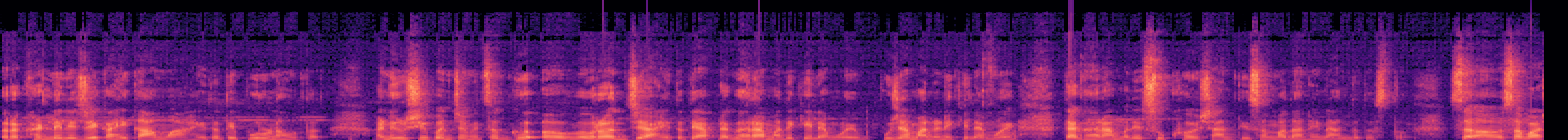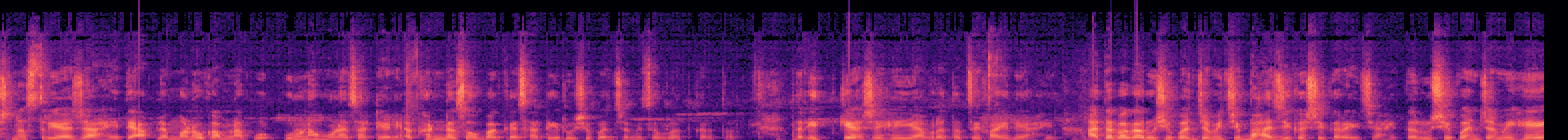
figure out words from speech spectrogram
रखडलेले जे काही कामं आहे तर ते पूर्ण होतात. आणि ऋषीपंचमीचं घ व्रत जे आहे तर ते आपल्या घरामध्ये केल्यामुळे पूजा मांडणी केल्यामुळे त्या घरामध्ये सुख शांती समाधान हे नांदत असतं. स सवाष्ण स्त्रिया ज्या आहेत ते आपल्या मनोकामना पूर्ण होण्यासाठी आणि अखंड सौभाग्यासाठी ऋषीपंचमीचं व्रत करतात. तर इतके असे हे या व्रताचे फायदे आहेत. आता बघा ऋषीपंचमीची भाजी कशी करायची आहे? तर ऋषीपंचमी हे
